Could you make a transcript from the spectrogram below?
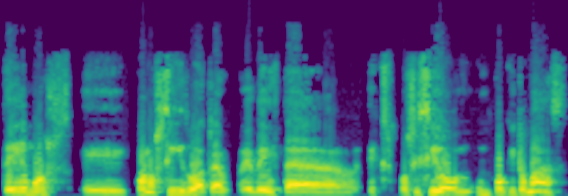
te hemos eh, conocido a través de esta exposición un poquito más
